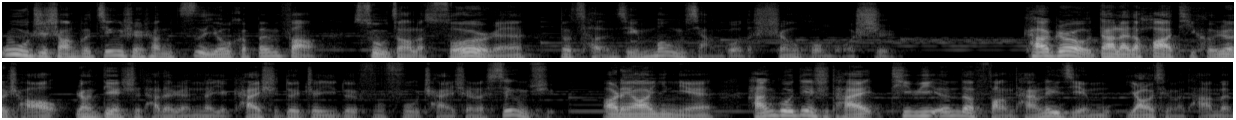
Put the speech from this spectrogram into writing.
物质上和精神上的自由和奔放，塑造了所有人都曾经梦想过的生活模式。Car Girl 带来的话题和热潮，让电视台的人呢也开始对这一对夫妇产生了兴趣。二零二一年，韩国电视台 TVN 的访谈类节目邀请了他们，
